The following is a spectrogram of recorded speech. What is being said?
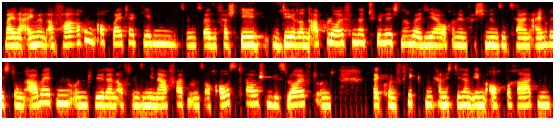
meine eigenen Erfahrungen auch weitergeben, beziehungsweise verstehe deren Abläufe natürlich, ne, weil die ja auch in den verschiedenen sozialen Einrichtungen arbeiten und wir dann auf den Seminarfahrten uns auch austauschen, wie es läuft. Und bei Konflikten kann ich die dann eben auch beraten.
